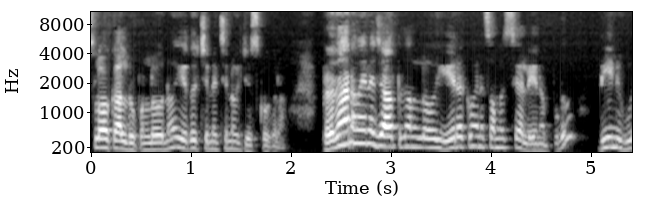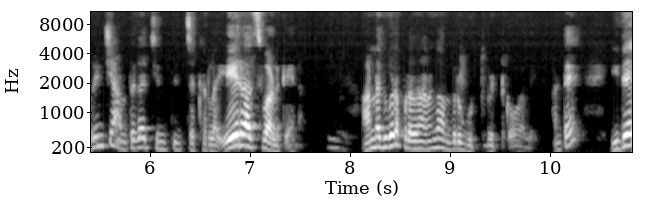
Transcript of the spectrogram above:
శ్లోకాల రూపంలోనో ఏదో చిన్న చిన్నవి చేసుకోగలం. ప్రధానమైన జాతకంలో ఏ రకమైన సమస్య లేనప్పుడు దీని గురించి అంతగా చింతించక్కర్లా ఏ రాశి వాళ్ళకైనా. అన్నది కూడా ప్రధానంగా అందరూ గుర్తుపెట్టుకోవాలి. అంటే ఇదే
